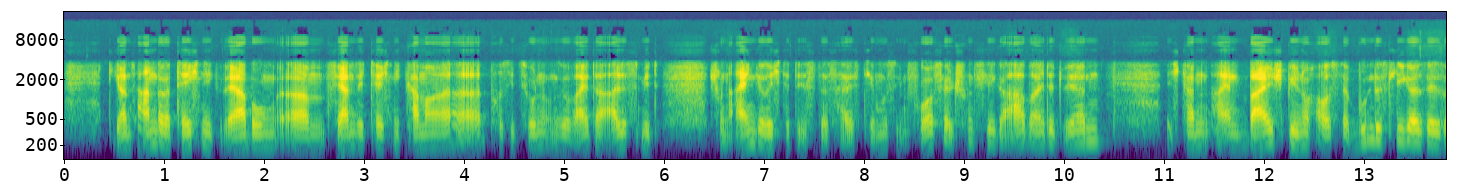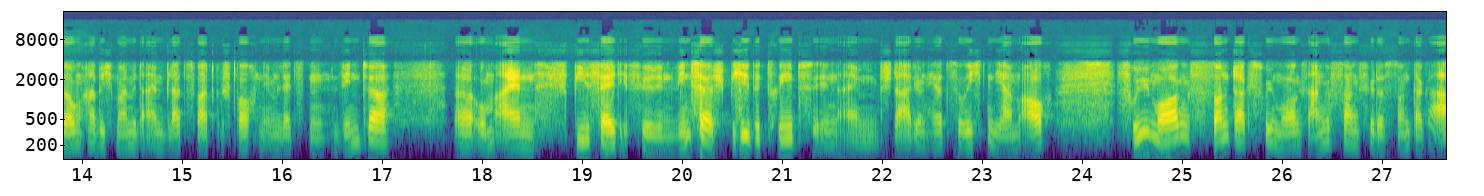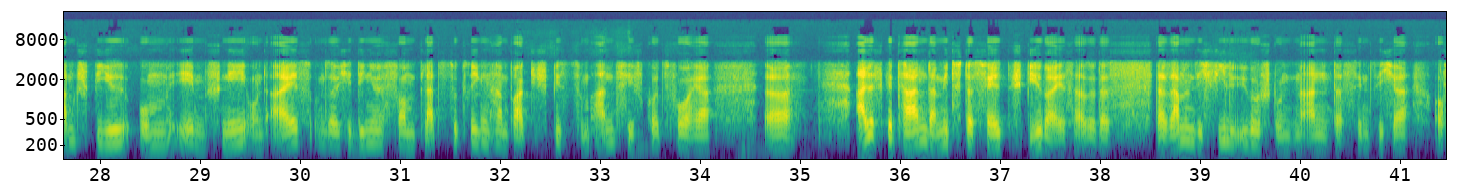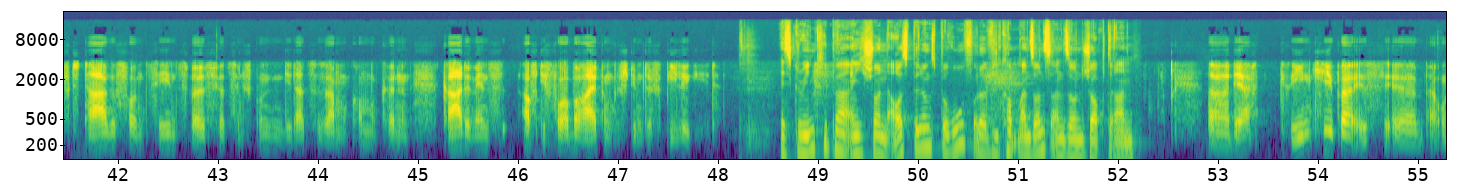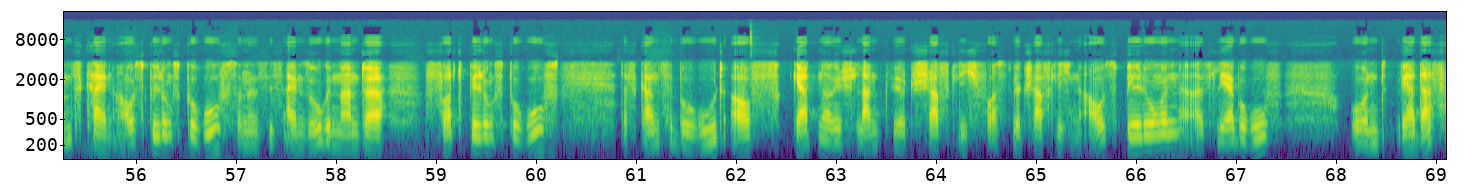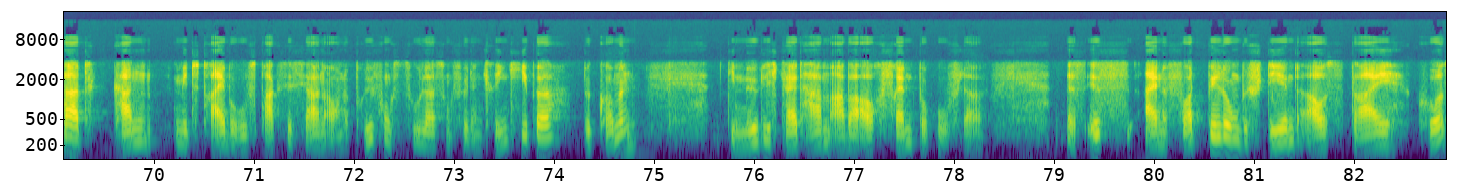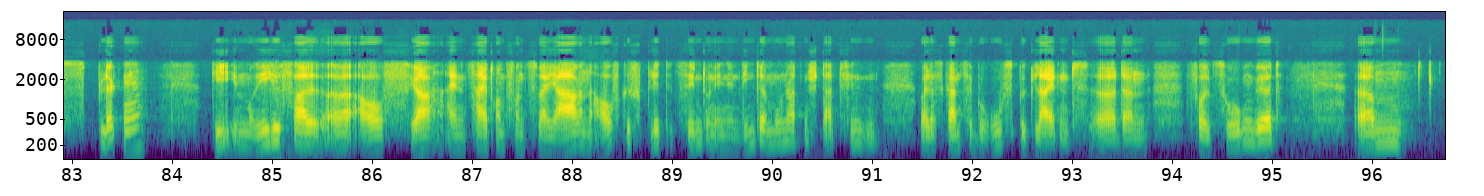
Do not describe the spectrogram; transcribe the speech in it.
die ganz andere Technik, Werbung, ähm, Fernsehtechnik, Kamerapositionen äh, und so weiter, alles mit schon eingerichtet ist. Das heißt, hier muss im Vorfeld schon viel gearbeitet werden. Ich kann ein Beispiel noch aus der Bundesliga-Saison, habe ich mal mit einem Platzwart gesprochen im letzten Winter um ein Spielfeld für den Winterspielbetrieb in einem Stadion herzurichten. Die haben auch früh morgens, sonntags früh morgens angefangen für das Sonntagabendspiel, um eben Schnee und Eis und solche Dinge vom Platz zu kriegen, haben praktisch bis zum Anpfiff kurz vorher äh, alles getan, damit das Feld bespielbar ist. Also das, da sammeln sich viele Überstunden an. Das sind sicher oft Tage von 10, 12, 14 Stunden, die da zusammenkommen können, gerade wenn es auf die Vorbereitung bestimmter Spiele geht. Ist Greenkeeper eigentlich schon ein Ausbildungsberuf oder wie kommt man sonst an so einen Job dran? Äh, der Greenkeeper ist äh, bei uns kein Ausbildungsberuf, sondern es ist ein sogenannter Fortbildungsberuf. Das Ganze beruht auf gärtnerisch, landwirtschaftlich, forstwirtschaftlichen Ausbildungen als Lehrberuf. Und wer das hat, kann mit drei Berufspraxisjahren auch eine Prüfungszulassung für den Greenkeeper bekommen. Die Möglichkeit haben aber auch Fremdberufler. Es ist eine Fortbildung bestehend aus drei Kursblöcken die im Regelfall äh, auf ja, einen Zeitraum von zwei Jahren aufgesplittet sind und in den Wintermonaten stattfinden, weil das Ganze berufsbegleitend äh, dann vollzogen wird. Ähm,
